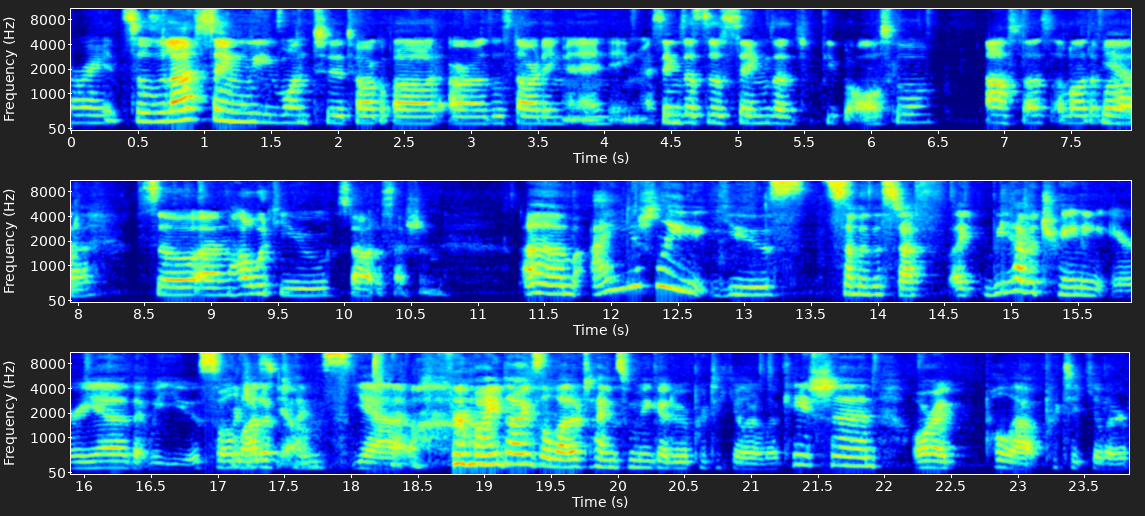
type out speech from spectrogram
All right. So the last thing we want to talk about are the starting and ending. I think that's the thing that people also ask us a lot about. yeah. So, um, how would you start a session? Um, I usually use some of the stuff like we have a training area that we use. So a Which lot of yum. times, yeah. Yeah. For my dogs, a lot of times when we go to a particular location or I pull out particular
